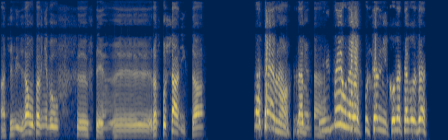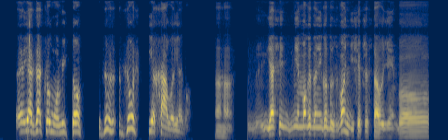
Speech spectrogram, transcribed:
Znaczy znowu pewnie był w, w tym, w rozpuszczalnik, co? na pewno. Na, tak. był na rozpoczęlniku, dlatego że e, jak zaczął mówić, to z, ust jechało jego. Aha. Ja się nie mogę do niego dodzwonić dzisiaj przez cały dzień, bo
